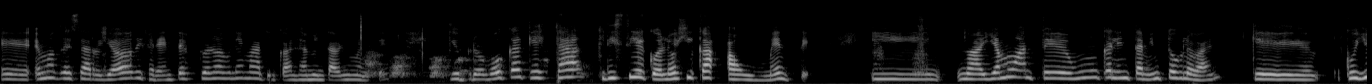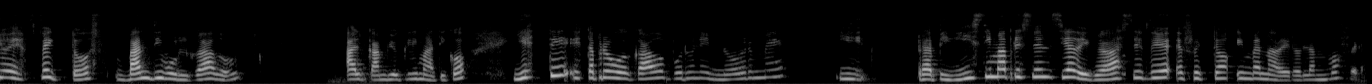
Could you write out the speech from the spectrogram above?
eh, hemos desarrollado diferentes problemáticas, lamentablemente, que provoca que esta crisis ecológica aumente y nos hallamos ante un calentamiento global que, cuyos efectos van divulgados al cambio climático y este está provocado por una enorme y rapidísima presencia de gases de efecto invernadero en la atmósfera.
